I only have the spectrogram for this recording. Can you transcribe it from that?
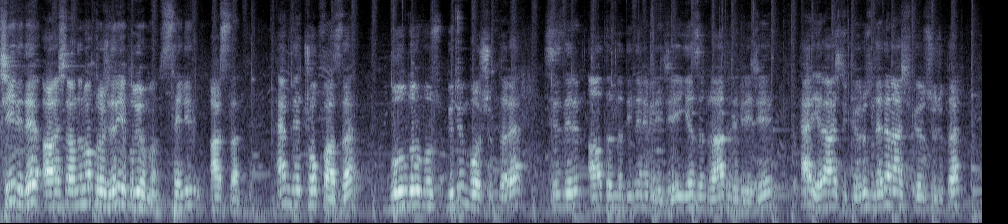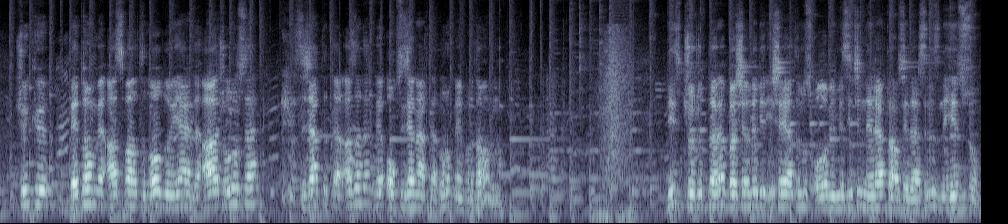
Çiğli'de ağaçlandırma projeleri yapılıyor mu? Selin Arslan. Hem de çok fazla. Bulduğumuz bütün boşluklara sizlerin altında dinlenebileceği, yazın rahat edebileceği her yere ağaç dikiyoruz. Neden ağaç dikiyoruz çocuklar? Çünkü beton ve asfaltın olduğu yerde ağaç olursa sıcaklıklar azalır ve oksijen artar. Unutmayın bunu tamam mı? Biz çocuklara başarılı bir iş hayatımız olabilmesi için neler tavsiye edersiniz? Nehir su.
